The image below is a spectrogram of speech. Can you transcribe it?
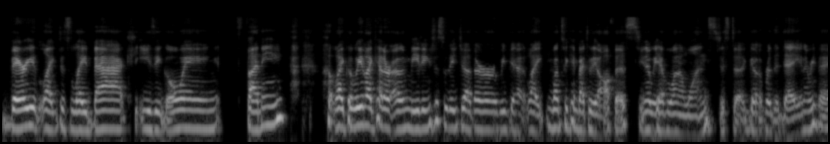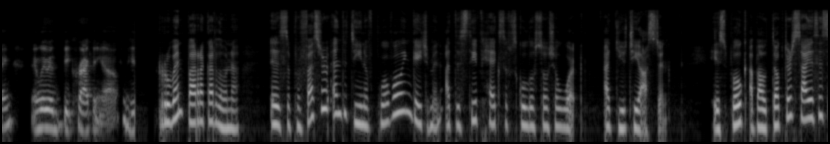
Very like just laid back, easygoing, funny. like we like had our own meetings just with each other, we get like once we came back to the office, you know, we have one-on-ones just to go over the day and everything. And we would be cracking up. Ruben Parra Cardona is a professor and the dean of global engagement at the Steve Hicks School of Social Work at UT Austin. He spoke about Dr. Zayas's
